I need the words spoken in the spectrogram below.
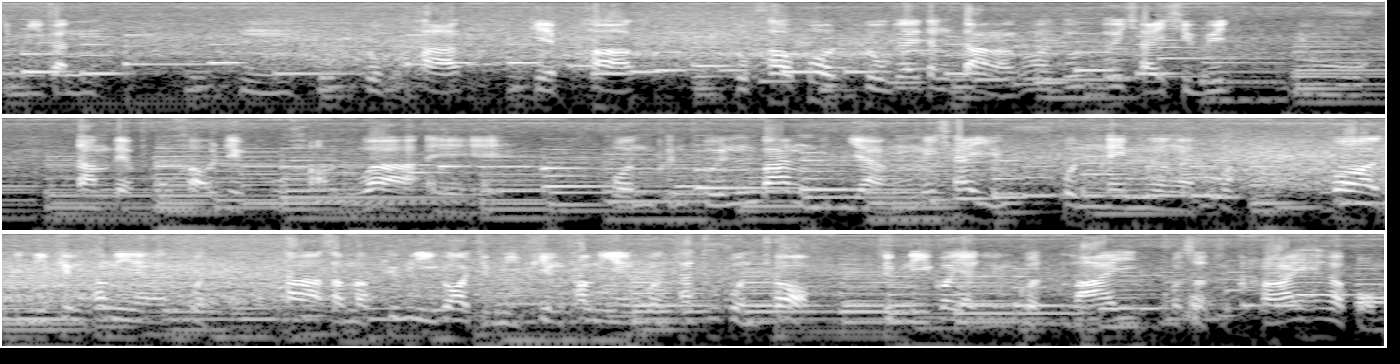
จะมีการปลูกผักเก็บผักปลูกข้าวโพดปลูกอะไรต่างๆทุกคนเพื่อใช้ชีวิตอยู่ตามแบบภูเขาเด็กภูเขาหรือว่าไอ คนพื้นๆบ้านอย่างไม่ใช่อยู่คนในเมืองอะทุกคนก็จะมีเพียงเท่านี้นะครับทุกคนถ้าสำหรับคลิปนี้ก็จะมีเพียงเท่านี้นะทุกคนถ้าทุกคนชอบคลิปนี้ก็อย่าลืมกดไลค์กด subscribe ให้กับผม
